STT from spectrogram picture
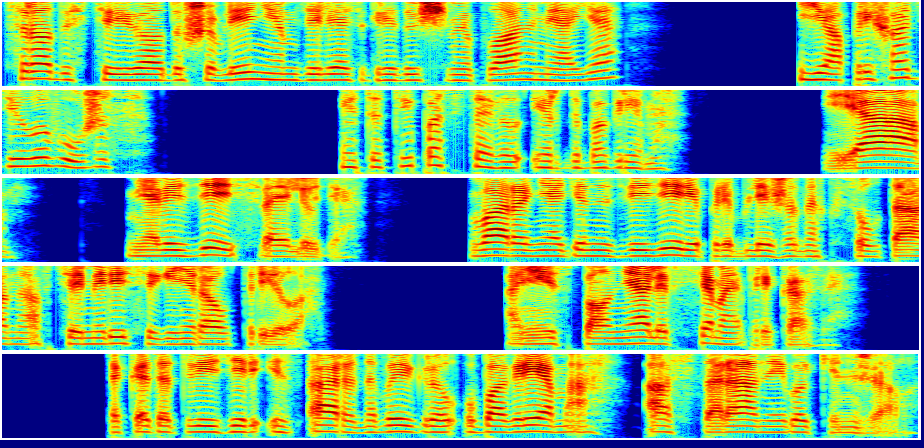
с радостью и воодушевлением делясь грядущими планами, а я... Я приходила в ужас. «Это ты подставил Эрда Багрема?» «Я... У меня везде есть свои люди. Вара не один из визирей, приближенных к султану, а в Темирисе генерал Трила. Они исполняли все мои приказы. Так этот визирь из Аарона выиграл у Багрема, а Старана его кинжал.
